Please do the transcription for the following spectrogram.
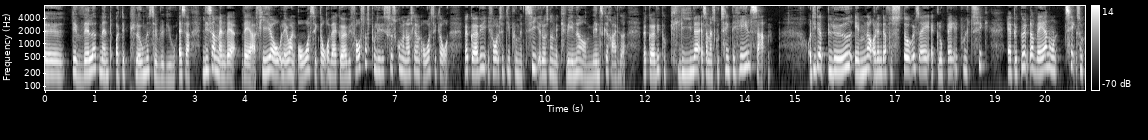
øh, Development og Diplomacy Review. Altså ligesom man hver, hver fjerde år laver en oversigt over, hvad gør vi forsvarspolitisk, så skulle man også lave en oversigt over, hvad gør vi i forhold til diplomati, og det var sådan noget med kvinder og menneskerettigheder. Hvad gør vi på klima? Altså man skulle tænke det hele sammen. Og de der bløde emner og den der forståelse af, at global politik er begyndt at være nogle ting, som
